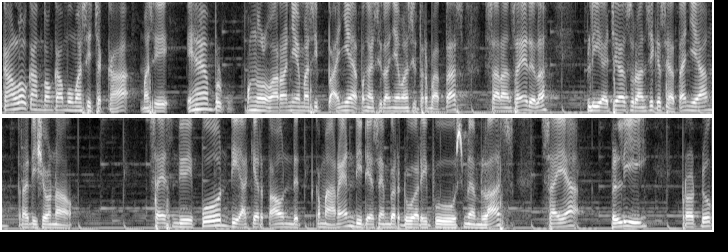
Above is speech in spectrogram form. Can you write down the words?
Kalau kantong kamu masih cekak, masih ya pengeluarannya masih banyak, penghasilannya masih terbatas, saran saya adalah beli aja asuransi kesehatan yang tradisional. Saya sendiri pun di akhir tahun kemarin di Desember 2019 saya beli produk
